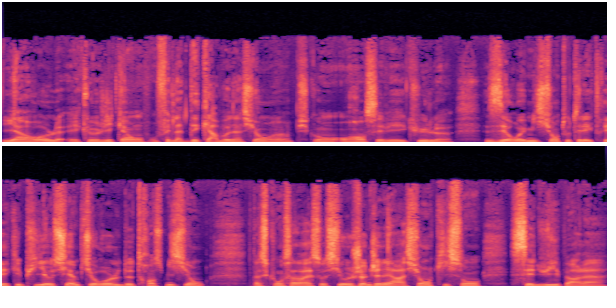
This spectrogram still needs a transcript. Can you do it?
Il y a un rôle écologique. hein. On, on fait de la décarbonation, hein, puisqu'on on rend ces véhicules euh, zéro émission, tout électrique. Et puis il y a aussi un petit rôle de transmission, parce qu'on s'adresse aussi aux jeunes générations qui sont séduits par la,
